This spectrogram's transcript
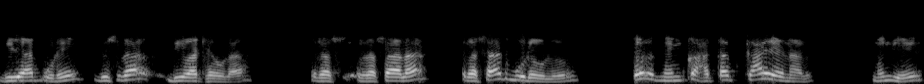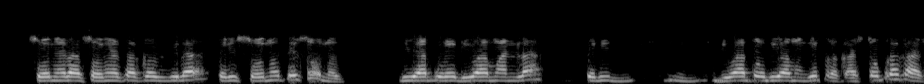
दिव्या पुढे दुसरा दिवा ठेवला. रस रसाला रसात बुडवलं. तर नेमकं हातात काय येणार? म्हणजे सोन्याला सोन्याचा कस दिला तरी सोनं ते सोनच. दिव्या पुढे दिवा मांडला तरी दिवा तो दिवा म्हणजे प्रकाश तो प्रकाश.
